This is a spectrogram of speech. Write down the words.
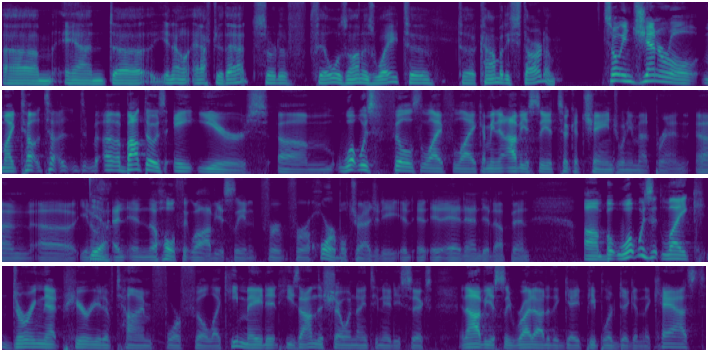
Um, and, uh, you know, after that, sort of Phil was on his way to, to comedy stardom. So, in general, Mike, tell, tell, about those eight years. Um, what was Phil's life like? I mean, obviously, it took a change when he met Brynn, and uh, you know, Yeah. and, and the whole thing. Well, obviously, and for for a horrible tragedy, it, it, it ended up in. Um, but what was it like during that period of time for Phil? Like he made it. He's on the show in 1986, and obviously, right out of the gate, people are digging the cast,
